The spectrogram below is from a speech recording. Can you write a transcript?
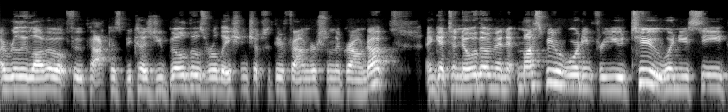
i really love about Foodpack is because you build those relationships with your founders from the ground up and get to know them and it must be rewarding for you too when you see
